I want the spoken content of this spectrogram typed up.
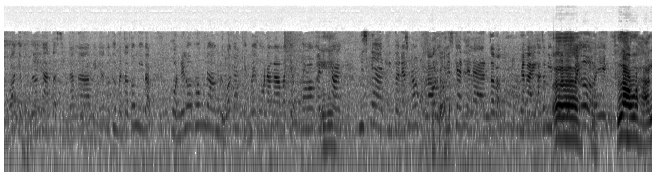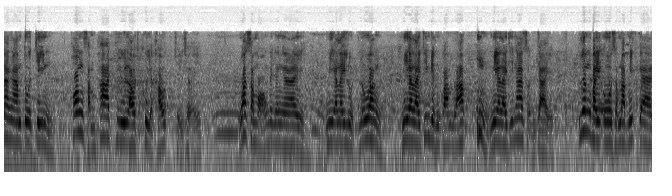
นะว่าเกี่ยวกับเรื่องการตัดสิ นนางงามอย่างเงี้ยก็คือมันจะต้องมีแบบผลในรอบห้องดำหรือว่าการเขียนไบโอนางงามมาเกี่ยวข้อง อันนี้อือฮึทางมิสแกนอินเตอร์เนชั่นแนลของเราหรือว่ามิสแกนไทยแลนด์จะแบบยังไงคะจะมีผเอลอไหมเอ่ยเราหานางงามตัวจริง ห้องสัมภาษณ์คือเราจะคุยกับเขาเฉยๆ ว่าสมองเป็นยังไง มีอะไรหลุดล่วง มีอะไรที่เป็นความลับ มีอะไรที่น่าสนใจ เรื่องไบโอสำหรับมิสแกน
